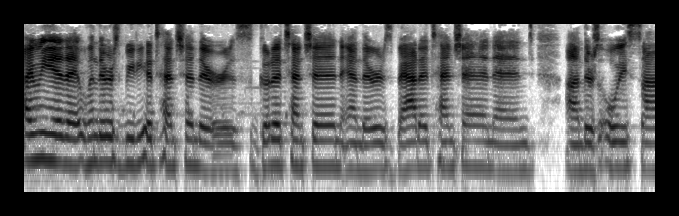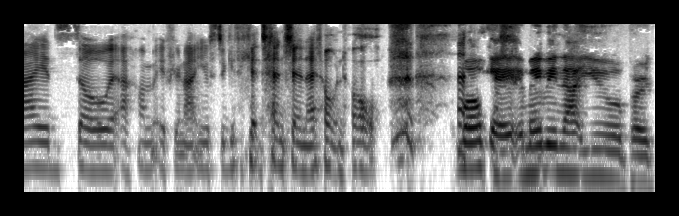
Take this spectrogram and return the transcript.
I mean, when there's media attention, there's good attention and there's bad attention, and uh, there's always sides. So um, if you're not used to getting attention, I don't know. well, okay, maybe not you per-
